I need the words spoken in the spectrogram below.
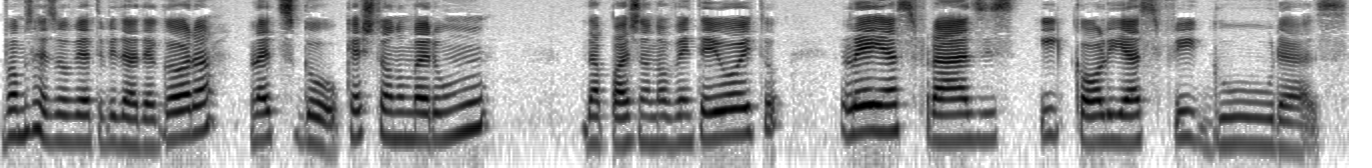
Vamos resolver a atividade agora? Let's go. Questão número 1 um, da página 98. Leia as frases e cole as figuras.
